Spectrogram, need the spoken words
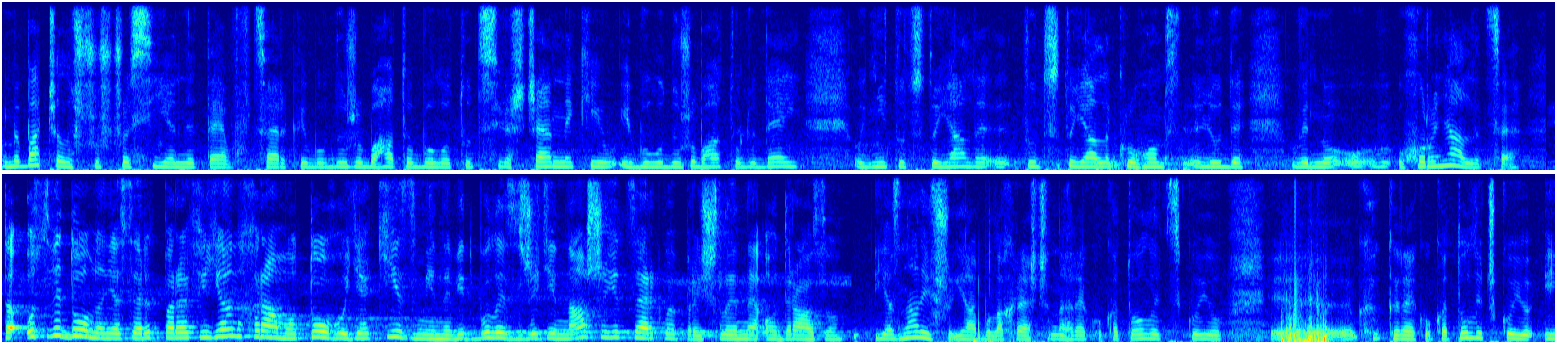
ми бачили, що щось є не те в церкві, бо дуже багато було тут священників і було дуже багато людей. Одні тут стояли, тут стояли кругом люди, видно, охороняли це. Та усвідомлення серед парафіян храму того, які зміни відбулись в житті нашої церкви, прийшли не одразу. Я знала, що я була хрещена греко-католицькою, е, греко-католичкою, і,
